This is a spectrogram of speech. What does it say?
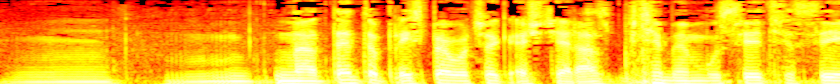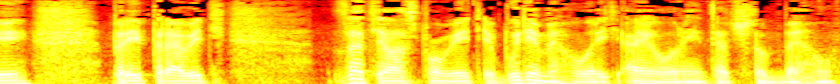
mm, na tento príspevoček ešte raz budeme musieť si pripraviť. Zatiaľ aspoň viete, budeme hovoriť aj o orientačnom behu.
